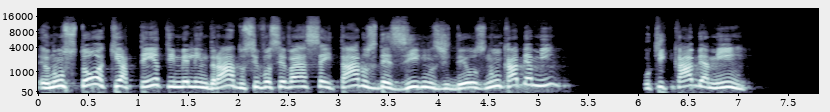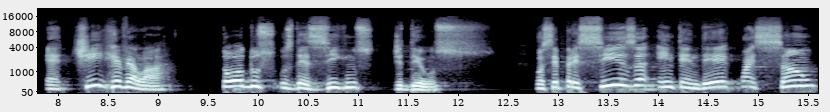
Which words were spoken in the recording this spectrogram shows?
eu não estou aqui atento e melindrado se você vai aceitar os desígnios de Deus. Não cabe a mim. O que cabe a mim é te revelar todos os desígnios de Deus. Você precisa entender quais são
